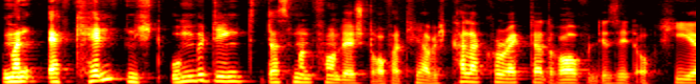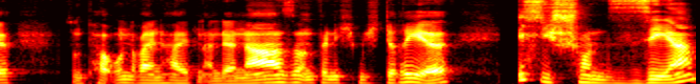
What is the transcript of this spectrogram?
man erkennt nicht unbedingt, dass man Foundation drauf hat. Hier habe ich Color Corrector drauf und ihr seht auch hier so ein paar Unreinheiten an der Nase. Und wenn ich mich drehe, ist sie schon sehr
